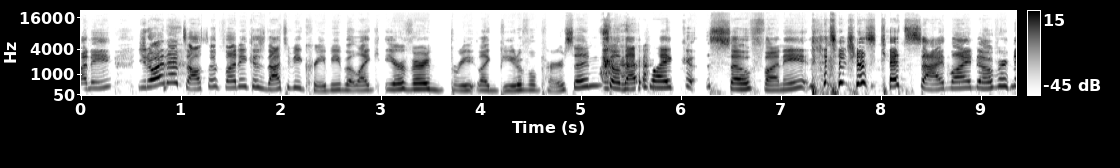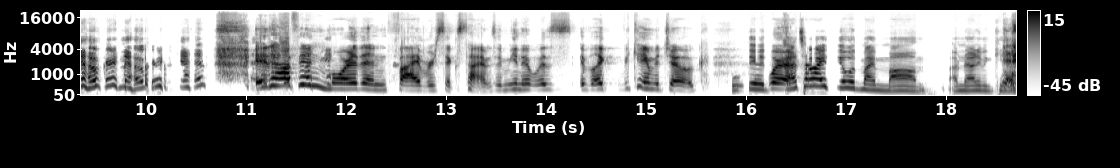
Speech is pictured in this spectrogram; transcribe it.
funny. You know why that's also funny? Because not to be creepy, but like you're a very bre- like beautiful person, so that's like so funny to just get sidelined over and over and over again. it happened more than five or six times. I mean, it was it like became a joke. Dude, Where- that's how I feel with my mom. I'm not even kidding.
